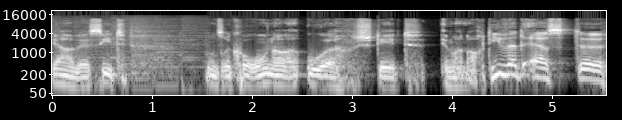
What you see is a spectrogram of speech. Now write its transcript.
Ja, wer sieht, unsere Corona-Uhr steht immer noch. Die wird erst äh,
